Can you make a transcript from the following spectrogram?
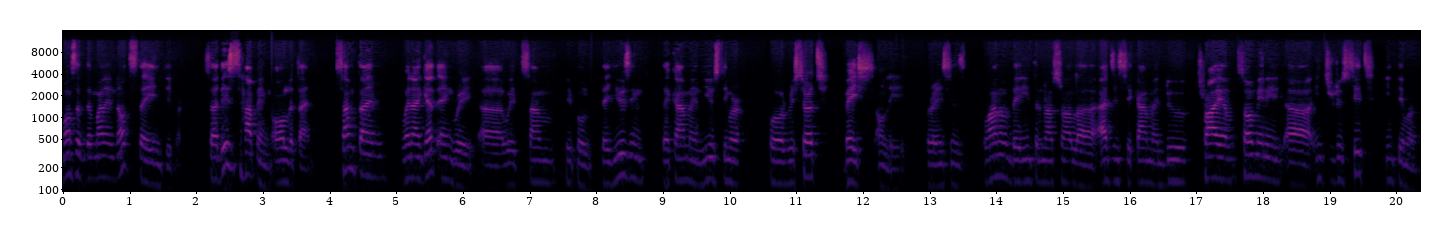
Most of the money not stay in Timor. So this is happening all the time. Sometimes when I get angry uh, with some people, they're using they come and use Timor for research base only. For instance, one of the international uh, agency come and do trial so many uh, introduced seeds in Timor.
